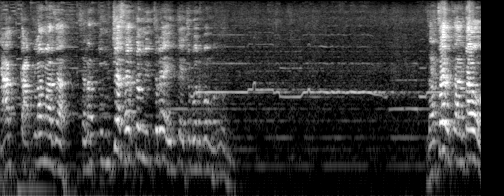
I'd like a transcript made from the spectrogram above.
नाक कापला माझा. चला तुमच्यासारखं मित्र आहे त्याच्याबरोबर म्हणून. जाचा चालता हो.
